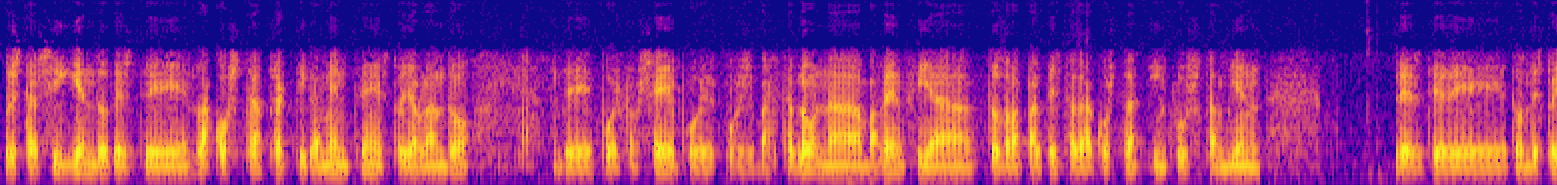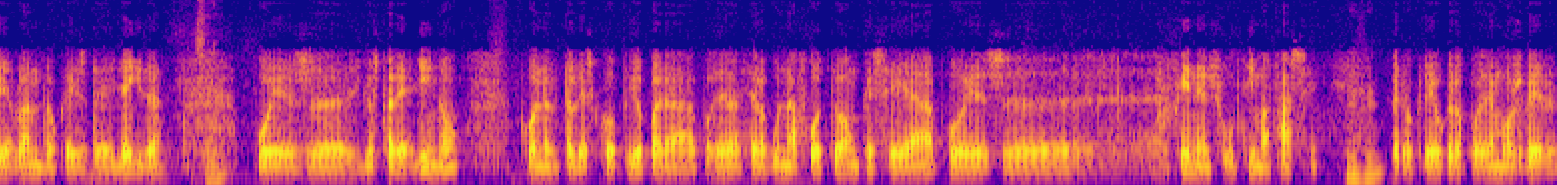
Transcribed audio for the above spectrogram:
por estar siguiendo desde la costa prácticamente, estoy hablando de, pues no sé, pues, pues Barcelona, Valencia, toda la parte esta de la costa, incluso también desde donde estoy hablando, que es de Lleida, pues eh, yo estaré allí, ¿no? Con el telescopio para poder hacer alguna foto, aunque sea, pues, eh, en fin, en su última fase. Pero creo que lo podemos ver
